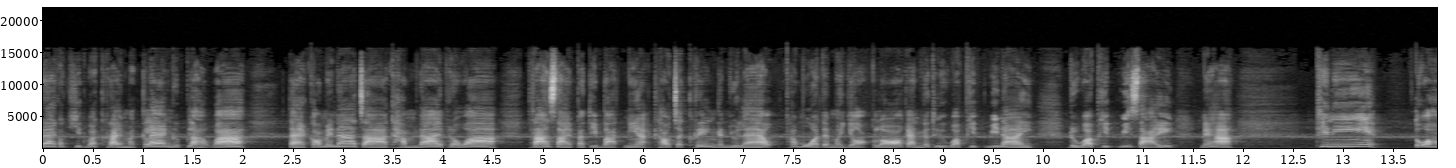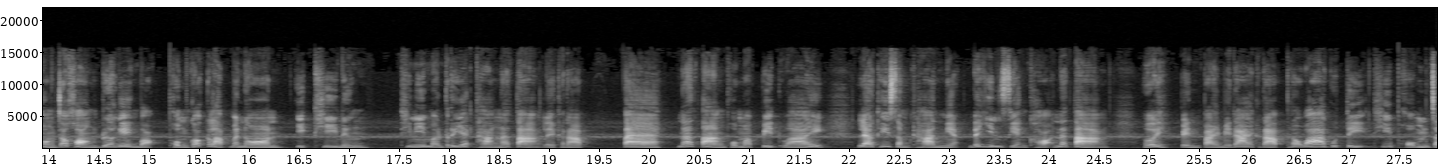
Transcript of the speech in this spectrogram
แรก ๆ ก็คิดว่าใครมาแกล้งหรือเปล่าว่า แต่ก็ไม่น่าจะทำได้ เพราะว่าพระสายปฏิบัติเนี่ยเขาจะเคร่งกันอยู่แล้ว ถ้ามัวแต่มาหยอกล้อกันก็ถือว่าผิดวินัย หรือว่าผิดวิสัยนะคะ ทีนี้ตัวของเจ้าของเรื่องเองบอก ผมก็กลับมานอนอีกทีหนึ่งทีนี้มาเรียกทางหน้าต่างเลยครับ แต่หน้าต่างผมมาปิดไว้ แล้วที่สำคัญเนี่ยได้ยินเสียงเคาะหน้าต่าง เฮ้ย เป็นไปไม่ได้ครับ เพราะว่ากุฏิที่ผมจ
